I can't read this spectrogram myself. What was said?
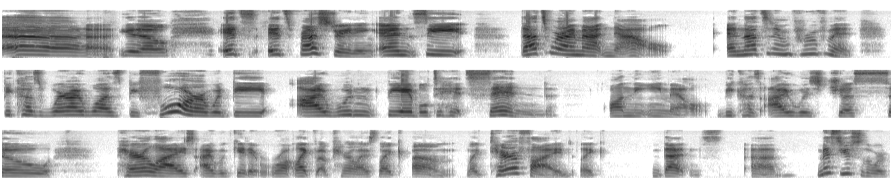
Uh, you know, it's it's frustrating. And see, that's where I'm at now. And that's an improvement because where I was before would be I wouldn't be able to hit send on the email because I was just so paralyzed I would get it wrong like uh, paralyzed like um like terrified like that uh misuse of the word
